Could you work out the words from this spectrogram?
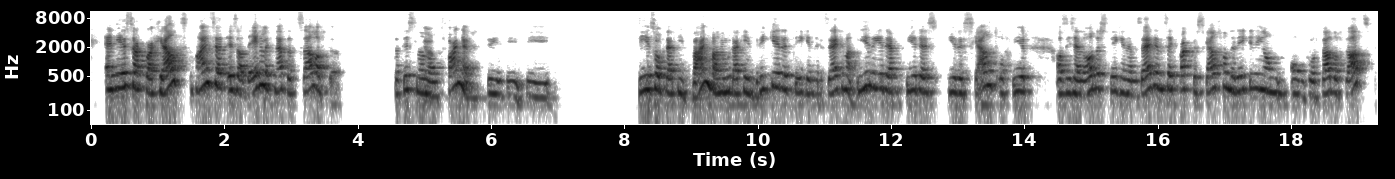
en die is qua geld, mindset, is dat eigenlijk net hetzelfde. Dat is een Ja. ontvanger. Die, die, die, die is ook dat niet bang van. Je moet dat geen drie keer tegen zeggen van hier, hier, hier, is, hier is geld. Of hier, als die zijn ouders tegen hem zeggen, zeg pak dus geld van de rekening om, om voor dat of dat.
